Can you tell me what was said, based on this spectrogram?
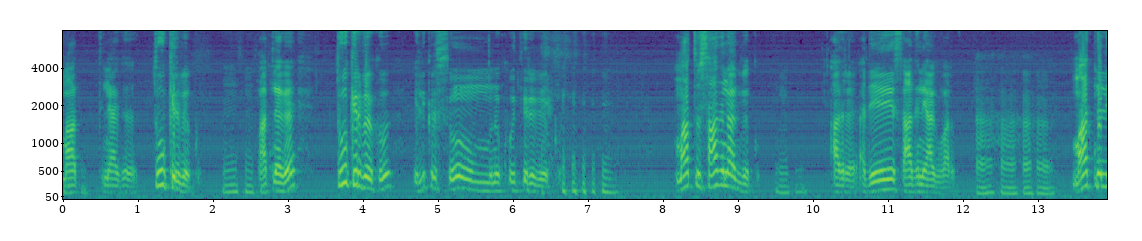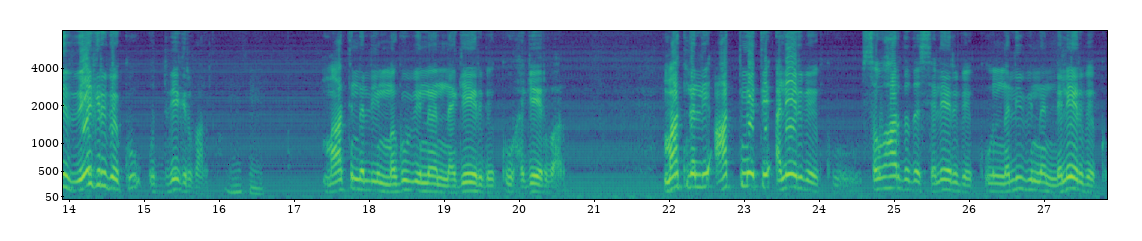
ಮಾತಿನಾಗ ತೂಕಿರ್ಬೇಕು ಮಾತಿನಾಗ ತೂಕಿರ್ಬೇಕು ಇಲ್ಲಿ ಸುಮ್ಮನೆ ಕೂತಿರ್ಬೇಕು. ಮಾತು ಸಾಧನೆ ಆಗ್ಬೇಕು. ಆದ್ರೆ ಅದೇ ಸಾಧನೆ ಆಗಬಾರ್ದು. ಮಾತಿನಲ್ಲಿ ವೇಗ ಇರಬೇಕು ಉದ್ವೇಗ ಇರಬಾರ್ದು ಮಾತಿನಲ್ಲಿ ಮಗುವಿನ ನಗೆ ಇರಬೇಕು ಹಗೆ ಇರಬಾರ್ದು. ಮಾತಿನಲ್ಲಿ ಆತ್ಮೀಯತೆ ಅಲೆ ಇರಬೇಕು ಸೌಹಾರ್ದದ ಸೆಲೆ ಇರಬೇಕು ನಲಿವಿನ ನೆಲೆ ಇರಬೇಕು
